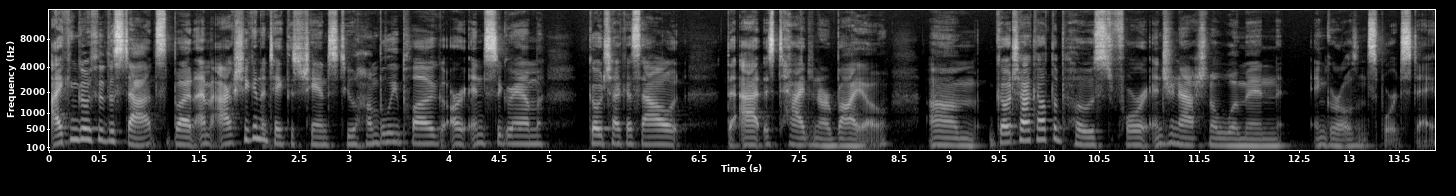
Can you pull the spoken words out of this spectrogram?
I can go through the stats, but I'm actually going to take this chance to humbly plug our Instagram. Go check us out. The at is tagged in our bio. Um, go check out the post for International Women and Girls in Sports Day.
